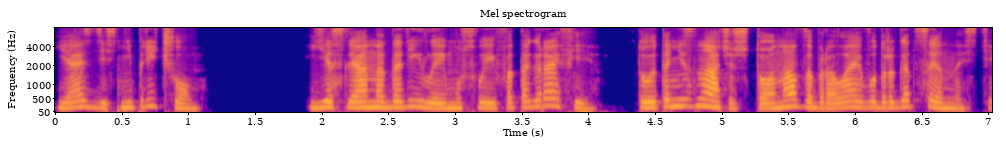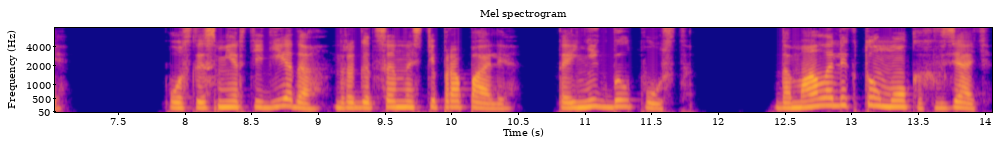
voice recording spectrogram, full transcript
Я здесь ни при чем. Если она дарила ему свои фотографии, то это не значит, что она забрала его драгоценности. После смерти деда драгоценности пропали, тайник был пуст. Да мало ли кто мог их взять.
